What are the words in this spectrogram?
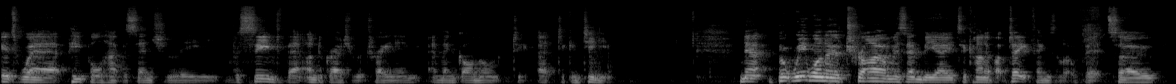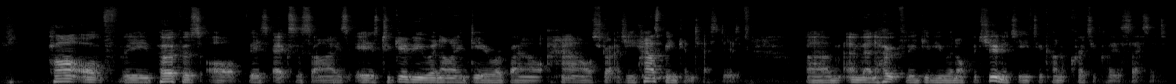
It's where people have essentially received their undergraduate training and then gone on to, uh, to continue. Now, but we want to try on this MBA to kind of update things a little bit. So, part of the purpose of this exercise is to give you an idea about how strategy has been contested um, and then hopefully give you an opportunity to kind of critically assess it.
